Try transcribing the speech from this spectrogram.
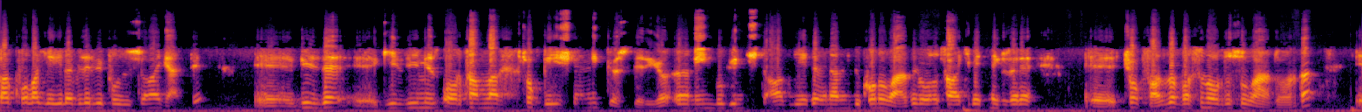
daha kolay yayılabilir bir pozisyona geldi. Ee, bizde e, girdiğimiz ortamlar çok değişkenlik gösteriyor. Örneğin bugün işte adliyede önemli bir konu vardı ve onu takip etmek üzere e, çok fazla basın ordusu vardı orada. E,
